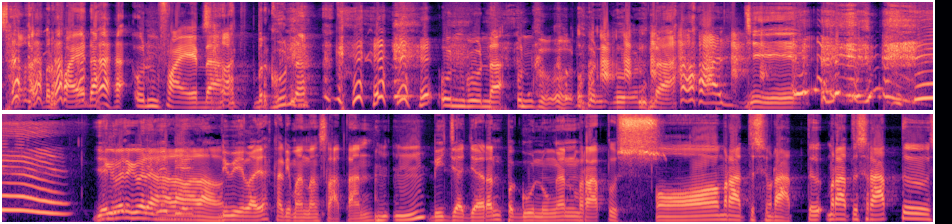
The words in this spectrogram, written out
sangat berfaedah. unfaedah, sangat berguna. unguna, unggun. Berguna. Anjir. gimana gimana? ini di, Halau-halau. di wilayah Kalimantan Selatan Mm-mm. di jajaran pegunungan Meratus. Oh meratus meratus meratus ratus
